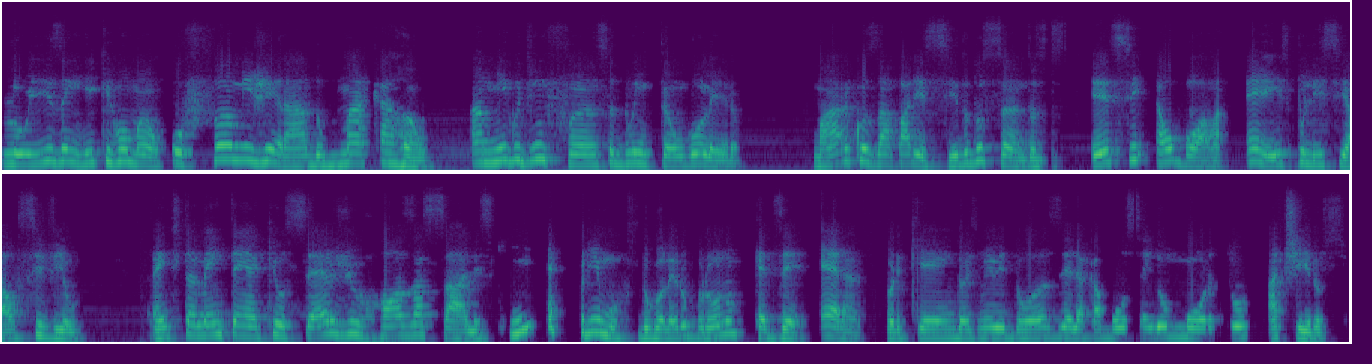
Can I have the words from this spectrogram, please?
Luiz Henrique Romão, o famigerado Macarrão, amigo de infância do então goleiro. Marcos Aparecido dos Santos, esse é o Bola, é ex-policial civil. A gente também tem aqui o Sérgio Rosa Salles, que é primo do goleiro Bruno, quer dizer, era, porque em 2012 ele acabou sendo morto a tiros.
